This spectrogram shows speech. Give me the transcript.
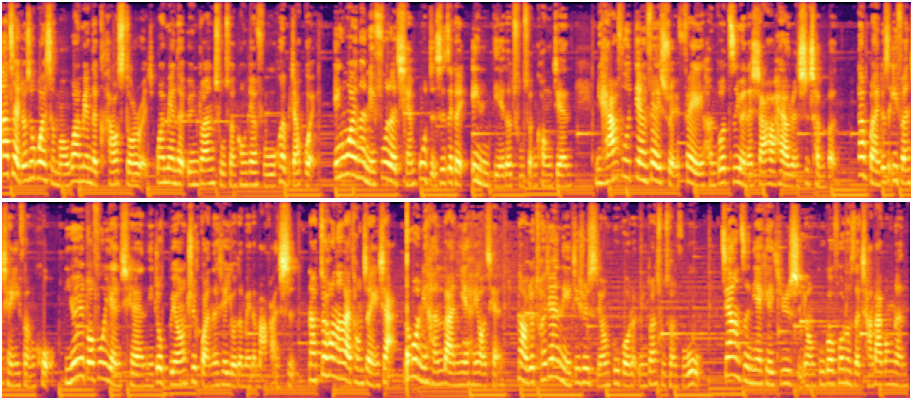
那这也就是为什么外面的 cloud storage，外面的云端储存空间服务会比较贵，因为呢，你付的钱不只是这个硬碟的储存空间，你还要付电费、水费、很多资源的消耗，还有人事成本。但本来就是一分钱一分货，你愿意多付一点钱，你就不用去管那些有的没的麻烦事。那最后呢，来统整一下，如果你很懒，你也很有钱，那我就推荐你继续使用 Google 的云端储存服务，这样子你也可以继续使用 Google Photos 的强大功能。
